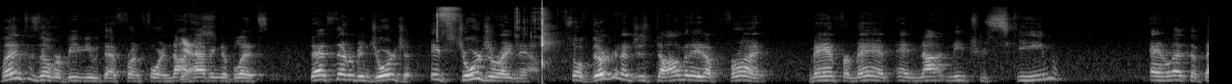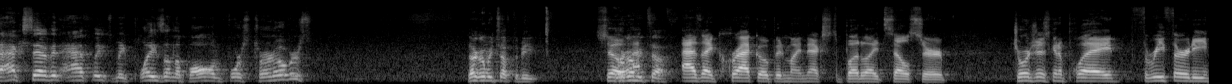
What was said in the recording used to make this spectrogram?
Clemson's over beating you with that front four and not Yes. having to blitz. That's never been Georgia. It's Georgia right now. So if they're going to just dominate up front, man for man, and not need to scheme and let the back seven athletes make plays on the ball and force turnovers, they're going to be tough to beat. So They're gonna be tough. as I crack open my next Bud Light Seltzer, Georgia is going to play 3:30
